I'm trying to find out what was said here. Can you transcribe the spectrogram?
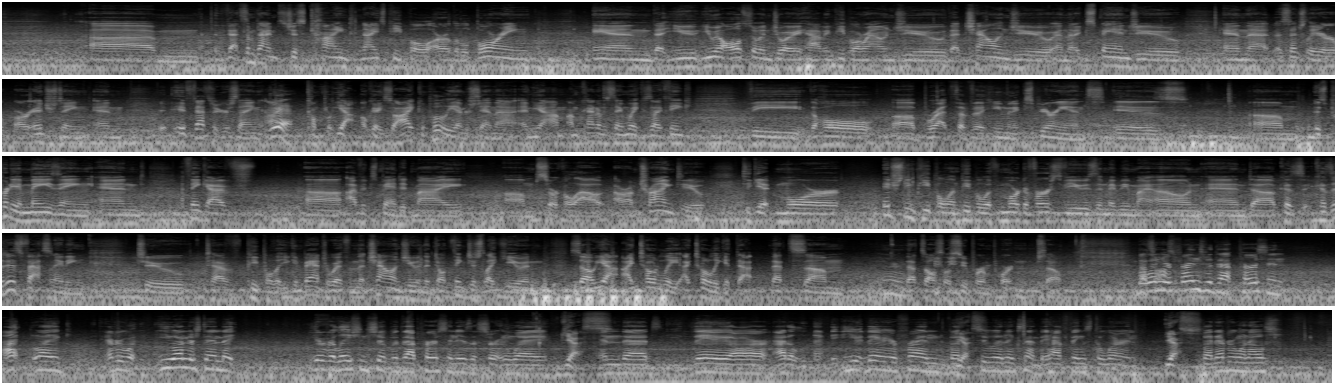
um, that sometimes just kind, nice people are a little boring, and that you you also enjoy having people around you that challenge you and that expand you, and that essentially are, are interesting. And if that's what you're saying, Yeah. I compl- yeah, okay. So I completely understand that, and yeah, I'm, I'm kind of the same way because I think the the whole uh, breadth of the human experience is um, is pretty amazing, and I think I've uh, I've expanded my um, circle out, or I'm trying to, to get more interesting people and people with more diverse views than maybe my own, and because because it is fascinating to to have people that you can banter with and that challenge you and that don't think just like you, and so yeah, I totally I totally get that. That's um, that's also super important. So, But when you're friends with that person, I like everyone. You understand that your relationship with that person is a certain way, yes, and that they are at a you, they're your friend, but Yes. to an extent, they have things to learn. yes, But everyone else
